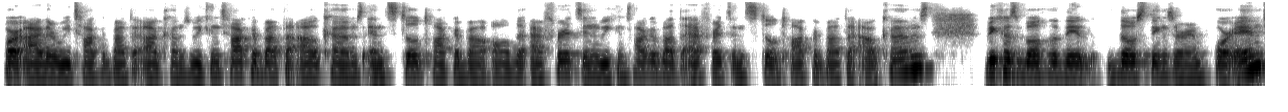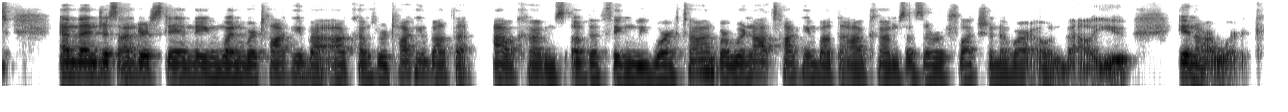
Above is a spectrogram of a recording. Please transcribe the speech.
or either we talk about the outcomes. We can talk about the outcomes and still talk about all the efforts and we can talk about the efforts and still talk about the outcomes because both of the, those things are important. And then just understanding when we're talking about outcomes, we're talking about the outcomes of the thing we worked on, but we're not talking about the outcomes as a reflection of our own value in our work.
